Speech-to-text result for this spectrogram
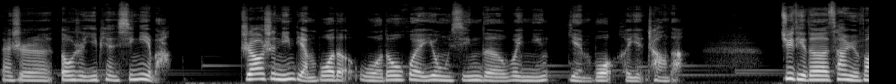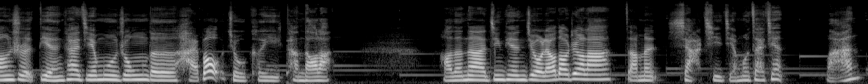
但是都是一片心意吧。只要是您点播的，我都会用心的为您演播和演唱的。具体的参与方式，点开节目中的海报就可以看到了。好的，那今天就聊到这啦，咱们下期节目再见，晚安。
